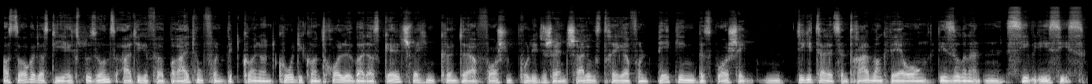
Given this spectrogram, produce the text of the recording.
Aus Sorge, dass die explosionsartige Verbreitung von Bitcoin und Co. die Kontrolle über das Geld schwächen könnte, erforschen politische Entscheidungsträger von Peking bis Washington digitale Zentralbankwährungen, die sogenannten CBDCs.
